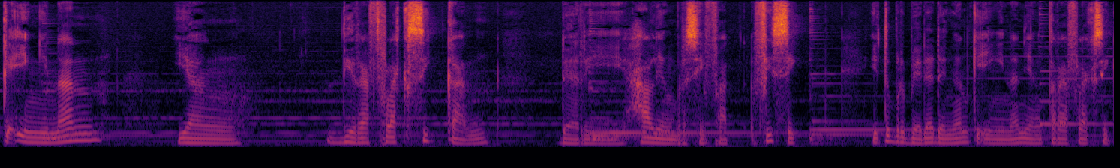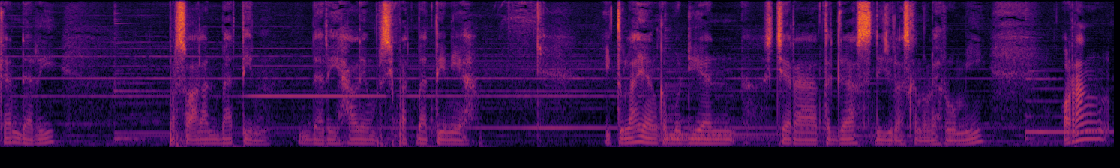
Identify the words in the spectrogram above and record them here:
Keinginan yang direfleksikan dari hal yang bersifat fisik itu berbeda dengan keinginan yang terefleksikan dari persoalan batin, dari hal yang bersifat batin ya. Itulah yang kemudian secara tegas dijelaskan oleh Rumi. Orang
